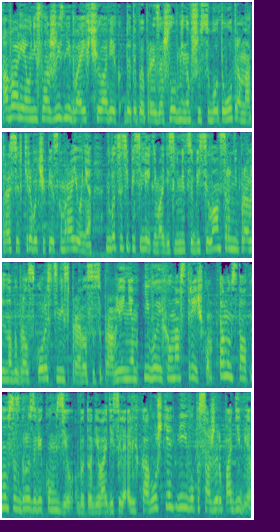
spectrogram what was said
Авария унесла жизни двоих человек. ДТП произошло в минувшую субботу утром на трассе в Кирово-Чепецком районе. 25-летний водитель Mitsubishi Lancer неправильно выбрал скорость, не справился с управлением и выехал на встречку. Там он столкнулся с грузовиком ЗИЛ. В итоге водитель легковушки и его пассажир погибли.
